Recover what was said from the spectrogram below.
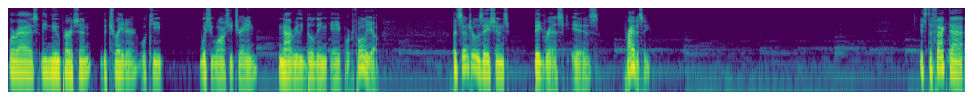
Whereas the new person, the trader, will keep wishy washy trading, not really building a portfolio. But centralization's big risk is privacy. It's the fact that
